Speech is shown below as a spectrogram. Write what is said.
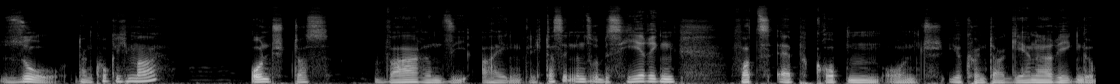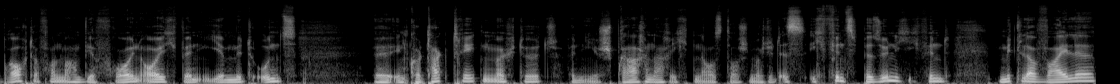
So, dann gucke ich mal. Und das waren sie eigentlich. Das sind unsere bisherigen WhatsApp-Gruppen und ihr könnt da gerne regen Gebrauch davon machen. Wir freuen euch, wenn ihr mit uns in Kontakt treten möchtet, wenn ihr Sprachnachrichten austauschen möchtet. Es, ich finde es persönlich, ich finde mittlerweile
